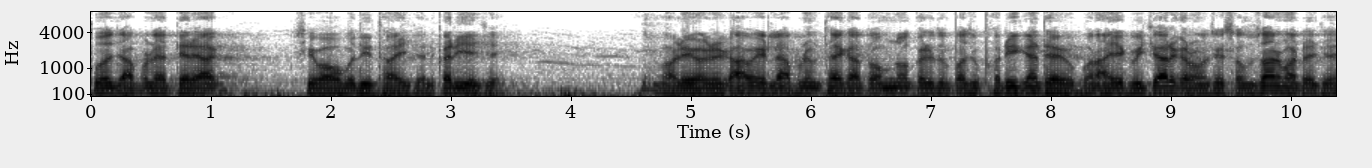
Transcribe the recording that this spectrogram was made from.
તો જ આપણે અત્યારે આ સેવાઓ બધી થાય છે અને કરીએ છીએ. વાડે વાડે આવે એટલે આપણે એમ થાય કે આ તો અમનો કર્યું તો પાછું ફરી ક્યાં થયું પણ આ એક વિચાર કરવાનો છે, સંસાર માટે છે,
